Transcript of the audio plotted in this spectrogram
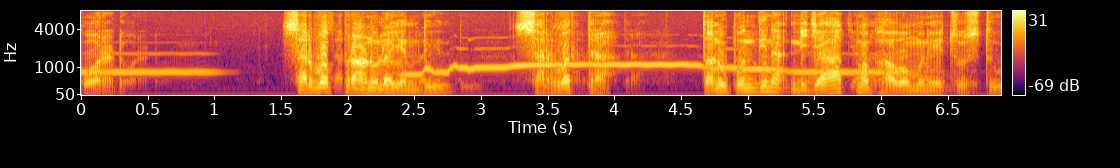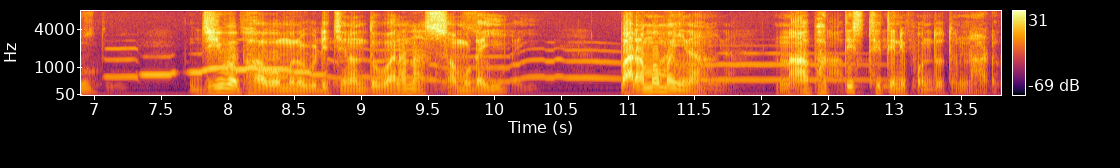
కోరడు. సర్వప్రాణులయందు సర్వత్రా తను పొందిన నిజాత్మభావమునే చూస్తూ జీవభావమును విడిచినందువలన సముడై పరమమైన నా భక్తి స్థితిని పొందుతున్నాడు.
